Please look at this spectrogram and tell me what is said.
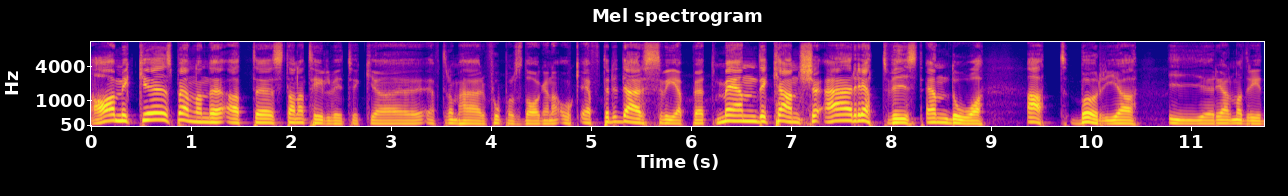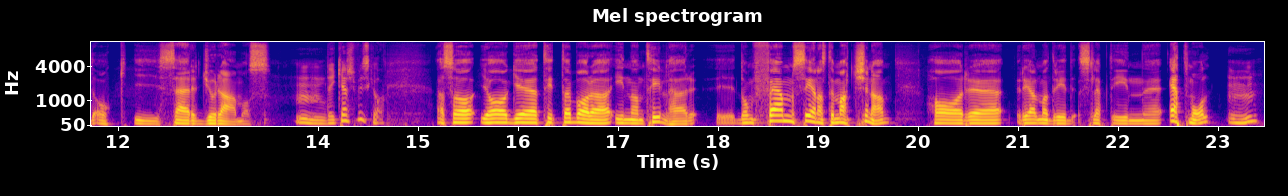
Ja, mycket spännande att eh, stanna till vid tycker jag eh, efter de här fotbollsdagarna och efter det där svepet. Men det kanske är rättvist ändå att börja i Real Madrid och i Sergio Ramos. Mm, det kanske vi ska. Alltså jag eh, tittar bara innan till här. De fem senaste matcherna har eh, Real Madrid släppt in eh, ett mål. Mm.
